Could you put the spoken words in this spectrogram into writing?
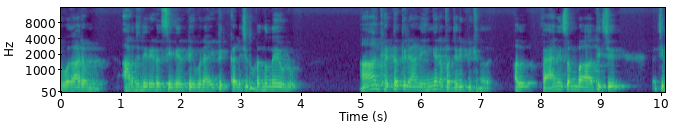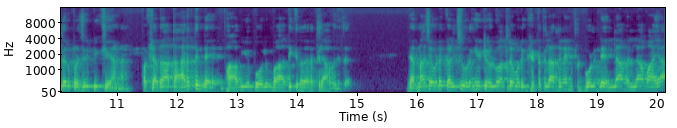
യുവതാരം അർജന്റീനയുടെ സീനിയർ ടീമിനായിട്ട് കളിച്ചു തുടങ്ങുന്നേ ഉള്ളൂ. ആ ഘട്ടത്തിലാണ് ഇങ്ങനെ പ്രചരിപ്പിക്കുന്നത്. അത് ഫാനിസം ബാധിച്ച് ചിലർ പ്രചരിപ്പിക്കുകയാണ്. പക്ഷെ അത് ആ താരത്തിന്റെ ഭാവിയെ പോലും ബാധിക്കുന്ന തരത്തിലാവരുത്. ഗർണാച്ചോ അവിടെ കളിച്ചു തുടങ്ങിയിട്ടേ ഉള്ളൂ. അത്തരമൊരു ഘട്ടത്തിൽ അർജന്റീൻ ഫുട്ബോളിന്റെ എല്ലാം എല്ലാമായ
